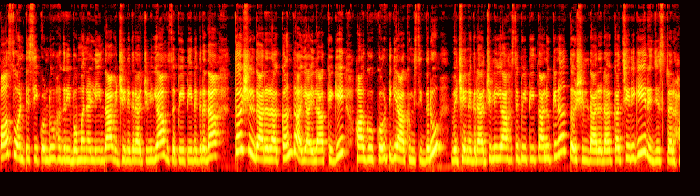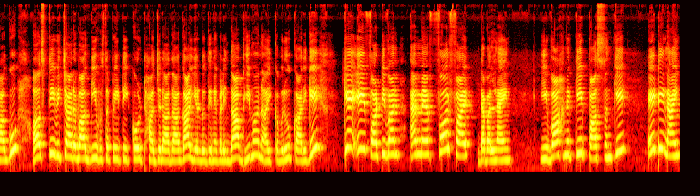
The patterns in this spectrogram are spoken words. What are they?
ಪಾಸು ಅಂಟಿಸಿಕೊಂಡು ಹಗರಿಬೊಮ್ಮನಹಳ್ಳಿಯಿಂದ ವಿಜಯನಗರ ಜಿಲ್ಲೆಯ ಹೊಸಪೇಟೆ ನಗರದ ತಹಶೀಲ್ದಾರರ ಕಂದಾಯ ಇಲಾಖೆಗೆ ಹಾಗೂ ಕೋರ್ಟ್ಗೆ ಆಗಮಿಸಿದ್ದರು. ವಿಜಯನಗರ ಜಿಲ್ಲೆಯ ಹೊಸಪೇಟೆ ತಾಲೂಕಿನ ತಹಶೀಲ್ದಾರರ ಕಚೇರಿಗೆ ರಿಜಿಸ್ಟರ್ ಹಾಗೂ ಆಸ್ತಿ ವಿಚಾರವಾಗಿ ಹೊಸಪೇಟೆ ಕೋರ್ಟ್ ಹಾಜರಾದಾಗ ಎರಡು ದಿನಗಳಿಂದ ಭೀಮಾ ನಾಯ್ಕ್ ಅವರು ಕಾರಿಗೆ KA forty one MF four five double nine ಈ ವಾಹನಕ್ಕೆ ಪಾಸ್ ಸಂಖ್ಯೆ ಏಯ್ಟಿ ನೈನ್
